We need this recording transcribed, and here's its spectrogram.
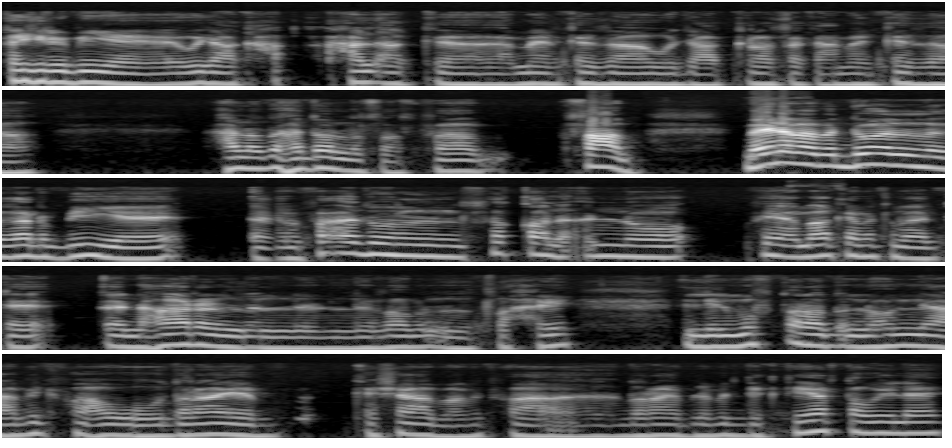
تجريبية. وجعك حلقك اعمل كذا وجعك راسك اعمل كذا. هدول القصص. فصعب. بينما بالدول الغربية فقدوا الثقة لأنه في أماكن مثل ما أنت انهار النظام الصحي اللي المفترض إنه هن عم يدفعوا ضرايب كشعب عم يدفع ضرايب لمدة كتير طويلة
